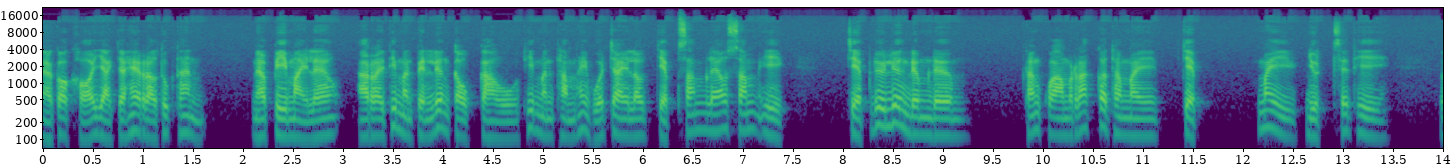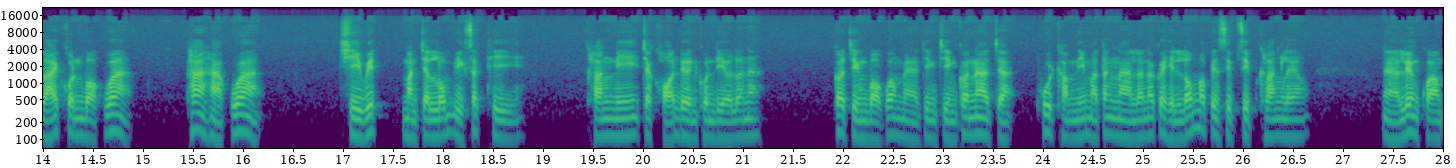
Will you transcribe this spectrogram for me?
นะก็ขออยากจะให้เราทุกท่านนะปีใหม่แล้ว อะไรที่มันเป็นเรื่องเก่าๆที่มันทำให้หัวใจเราเจ็บซ้ำแล้วซ้ำอีก เจ็บด้วยเรื่องเดิมๆทั้งความรักก็ทำไมเจ็บไม่หยุดเสียที หลายคนบอกว่า ถ้าหากว่าชีวิตมันจะล้มอีกสักที ครั้งนี้จะขอเดินคนเดียวแล้วนะ ก็จึงบอกว่าแหมจริง ๆ ก็น่าจะพูดคำนี้มาตั้งนานแล้วนะก็เห็นล้มมาเป็นสิบสิบครั้งแล้วนะเรื่องความ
